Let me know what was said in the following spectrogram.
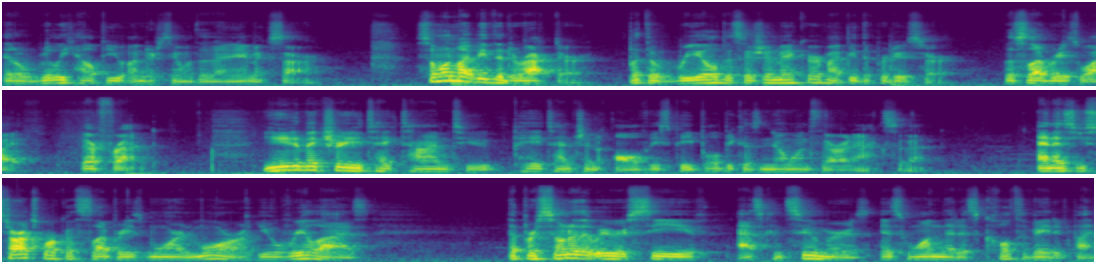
it'll really help you understand what the dynamics are. Someone might be the director, but the real decision maker might be the producer, the celebrity's wife, their friend. You need to make sure you take time to pay attention to all these people because no one's there on accident. And as you start to work with celebrities more and more, you'll realize the persona that we receive as consumers is one that is cultivated by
